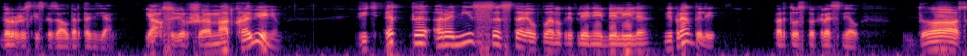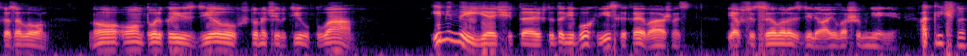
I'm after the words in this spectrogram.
дружески сказал Д'Артаньян. Я совершенно откровенен. Ведь это Арамис составил план укрепления Белиля, не правда ли? Портос покраснел. "Да", сказал он. "Но он только и сделал, что начертил план. Именно и я считаю, что это не бог весь какая важность. Я всецело разделяю ваше мнение. Отлично.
